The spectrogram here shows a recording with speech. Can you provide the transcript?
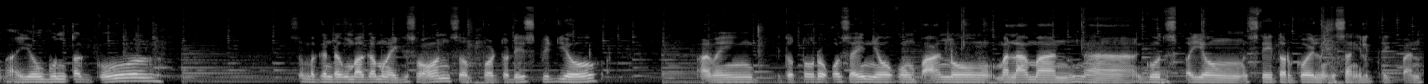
Mayong buntag cool. So magandang umaga mga igsoon. So for today's video, aming ituturo ko sa inyo kung paano malaman na goods pa yung stator coil ng isang electric fan.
